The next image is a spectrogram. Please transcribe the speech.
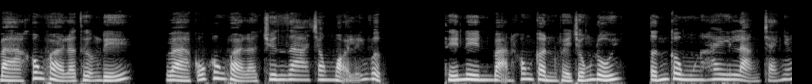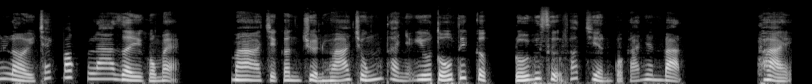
bà không phải là thượng đế và cũng không phải là chuyên gia trong mọi lĩnh vực. Thế nên bạn không cần phải chống đối, tấn công hay lảng tránh những lời trách móc la dày của mẹ, mà chỉ cần chuyển hóa chúng thành những yếu tố tích cực đối với sự phát triển của cá nhân bạn. Phải,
